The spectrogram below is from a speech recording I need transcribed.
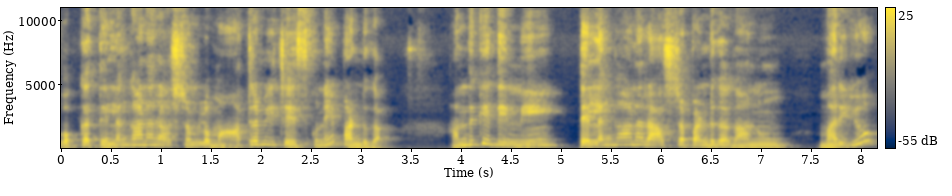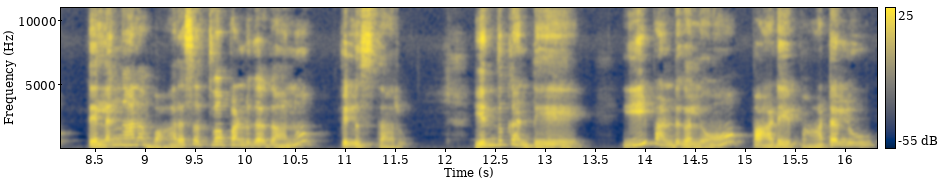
ఒక్క తెలంగాణ రాష్ట్రంలో మాత్రమే చేసుకునే పండుగ. అందుకే దీన్ని తెలంగాణ రాష్ట్ర పండుగగాను మరియు తెలంగాణ వారసత్వ పండుగగాను పిలుస్తారు. ఎందుకంటే ఈ పండుగలో పాడే పాటలు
